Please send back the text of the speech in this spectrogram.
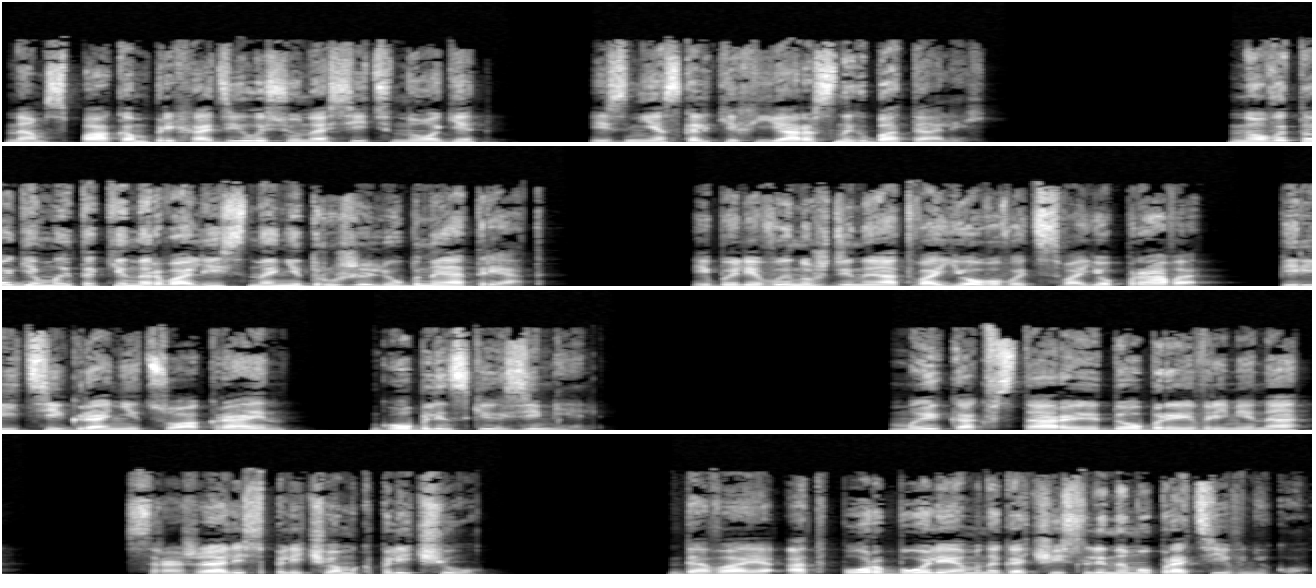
нам с Паком приходилось уносить ноги из нескольких яростных баталий. Но в итоге мы таки нарвались на недружелюбный отряд и были вынуждены отвоевывать свое право перейти границу окраин гоблинских земель. Мы, как в старые добрые времена, сражались плечом к плечу, давая отпор более многочисленному противнику.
